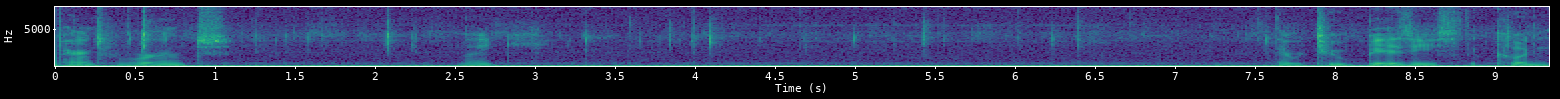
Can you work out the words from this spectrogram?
parents weren't like they were too busy so they couldn't.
